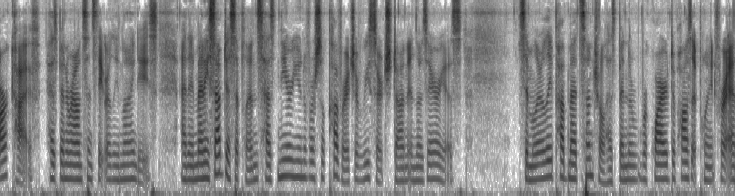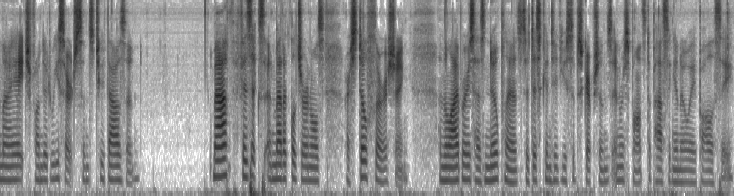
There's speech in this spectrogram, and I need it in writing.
Archive has been around since the early 90s, and in many subdisciplines has near universal coverage of research done in those areas. Similarly, PubMed Central has been the required deposit point for NIH funded research since 2000. Math, physics, and medical journals are still flourishing, and the libraries has no plans to discontinue subscriptions in response to passing an OA policy.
